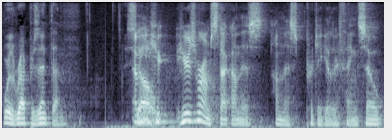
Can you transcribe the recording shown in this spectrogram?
or to represent them. So I mean, here, here's where I'm stuck on this on this particular thing. So,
